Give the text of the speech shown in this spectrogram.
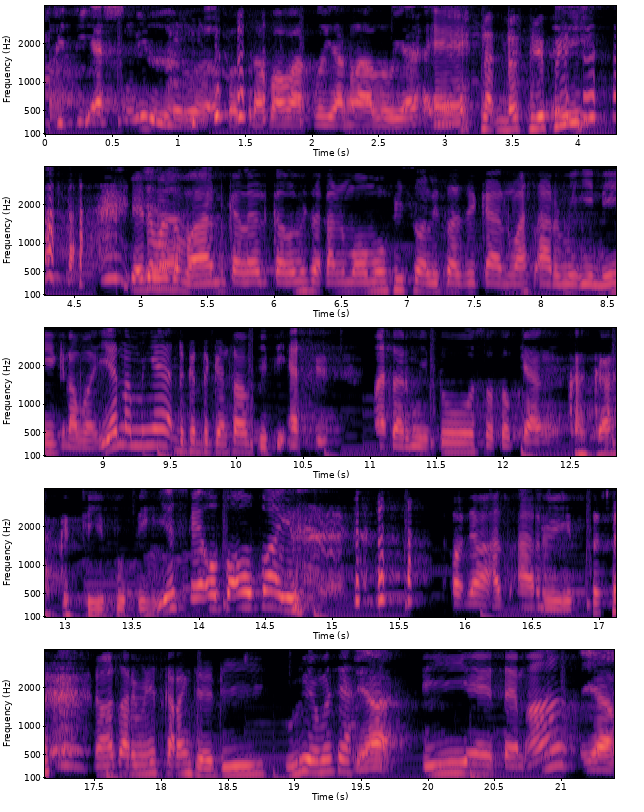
BTS meal beberapa waktu yang lalu ya Enak dong gitu. Jadi, ya teman-teman, kalian kalau misalkan mau memvisualisasikan Mas Army ini, kenapa? Ya namanya deket-dekan sama BTS gitu. Mas Army itu sosok yang gagah, gede, putih. Ya kayak opa-opa gitu. Pokoknya Mas gitu. Nah, Mas Army ini sekarang jadi guru ya Mas ya? ya Di SMA ya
